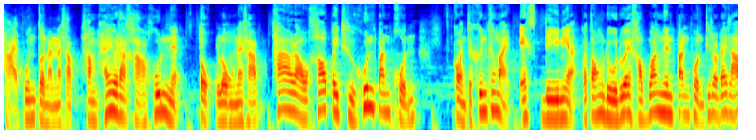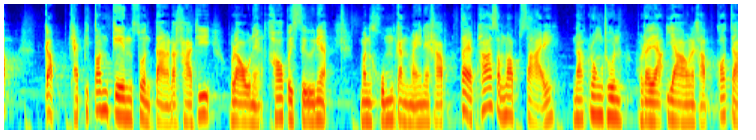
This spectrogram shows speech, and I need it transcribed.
ขายหุ้นตัวนั้นนะครับทำให้ราคาหุ้นเนี่ย ตกลงนะครับ ถ้าเราเข้าไปถือหุ้นปันผล ก่อนจะขึ้นเครื่องหมาย XD เนี่ยก็ต้องดูด้วยครับว่าเงินปันผลที่เราได้รับกับ capital gain ส่วนต่างราคาที่เราเนี่ยเข้าไปซื้อเนี่ยมันคุ้มกันไหมนะครับ แต่ถ้าสำหรับสายนักลงทุนระยะยาวนะครับ ก็จะ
